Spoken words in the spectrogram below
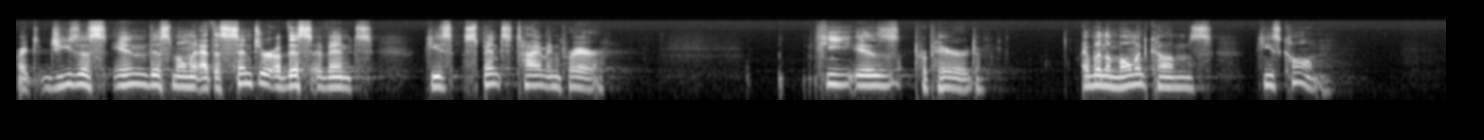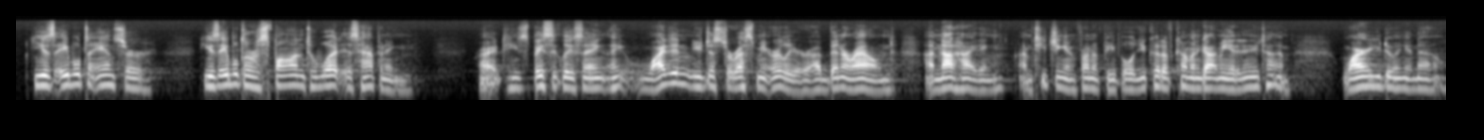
Right? Jesus, in this moment, at the center of this event, he's spent time in prayer. He is prepared. And when the moment comes, he's calm. He is able to answer. He is able to respond to what is happening. Right? He's basically saying, Hey, why didn't you just arrest me earlier? I've been around. I'm not hiding. I'm teaching in front of people. You could have come and got me at any time. Why are you doing it now?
